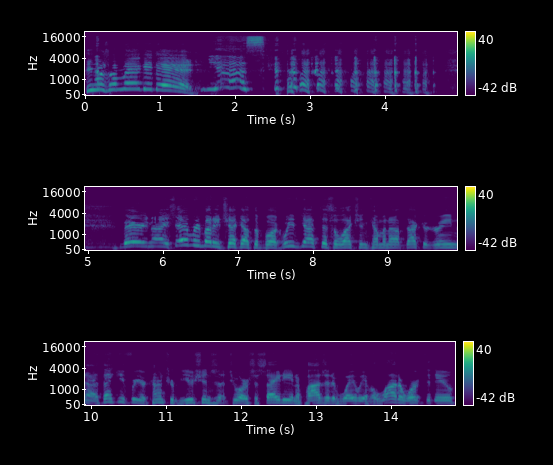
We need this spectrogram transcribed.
He was a MAGA dad. Yes. Very nice. Everybody, check out the book. We've got this election coming up. Dr. Green, uh, thank you for your contributions uh, to our society in a positive way. We have a lot of work to do,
